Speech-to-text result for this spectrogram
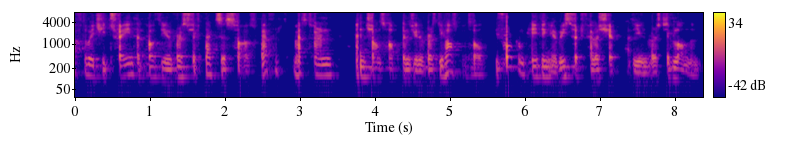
after which he trained at both the University of Texas Southwestern and Johns Hopkins University Hospital before completing a research fellowship at the University of London.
